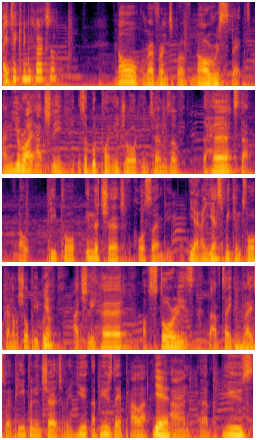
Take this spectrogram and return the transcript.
Are you taking him, Clarkson? no reverence, bro, no respect. And you're right, actually, it's a good point you drawed in terms of the hurt that, you know, people in the church of course, certain people. Yeah. And yes, we can talk, and I'm sure people Yeah. have actually heard of stories that have taken Mm-hmm. place where people in church have abu- abused their power Yeah. and um, abuse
